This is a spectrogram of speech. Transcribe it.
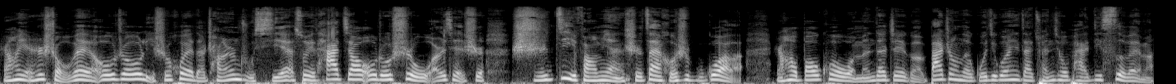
然后也是首位欧洲理事会的常任主席，所以他教欧洲事务，而且是实际方面是再合适不过了。然后包括我们的这个巴正的国际关系在全球排第四位嘛，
